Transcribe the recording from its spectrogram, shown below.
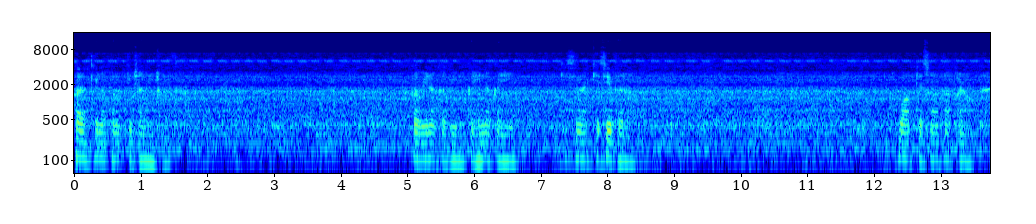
हर अकेलापन पीछा नहीं छोड़ता। कभी ना कभी, कहीं ना कहीं किसी न किसी तरह। वो आपके साथ आ खड़ा होता है।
